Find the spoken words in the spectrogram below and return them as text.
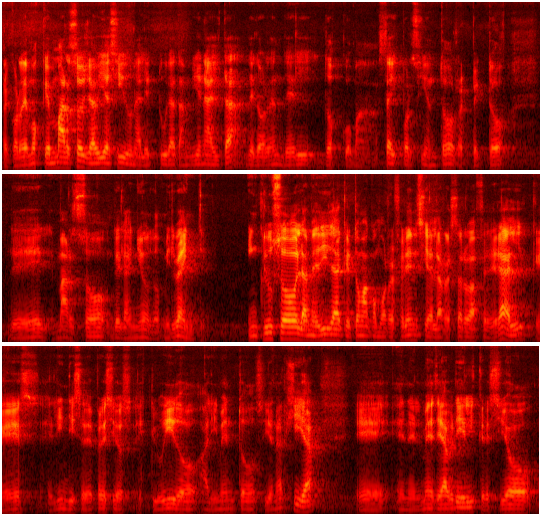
Recordemos que en marzo ya había sido una lectura también alta del orden del 2,6% respecto de marzo del año 2020. Incluso la medida que toma como referencia la Reserva Federal, que es el índice de precios excluido alimentos y energía, eh, en el mes de abril creció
